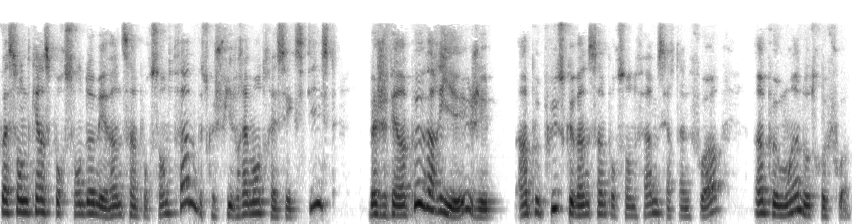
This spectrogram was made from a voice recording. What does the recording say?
75% d'hommes et 25% de femmes, parce que je suis vraiment très sexiste, ben je vais un peu varier. J'ai un peu plus que 25% de femmes certaines fois, un peu moins d'autres fois.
